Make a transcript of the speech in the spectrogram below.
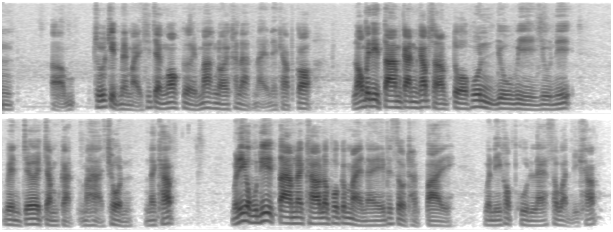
ธุรกิจใหม่ๆ ที่จะงอกเงยมากน้อยขนาดไหนนะครับก็ลองไปติดตามกันครับสำหรับตัวหุ้น UV Uni Venture จำกัดมหาชนนะครับวันนี้ขอบคุณที่ติดตามนะครับ แล้วพบกันใหม่ในพิโซดถัดไป วันนี้ขอบคุณและสวัสดีครับ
